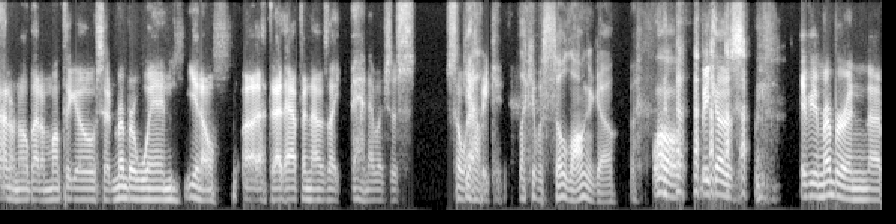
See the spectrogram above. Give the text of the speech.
I don't know about a month ago. Said, remember when you know uh, that happened? I was like, man, that was just so Yeah. epic. like it was so long ago. Well, because if you remember in uh,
